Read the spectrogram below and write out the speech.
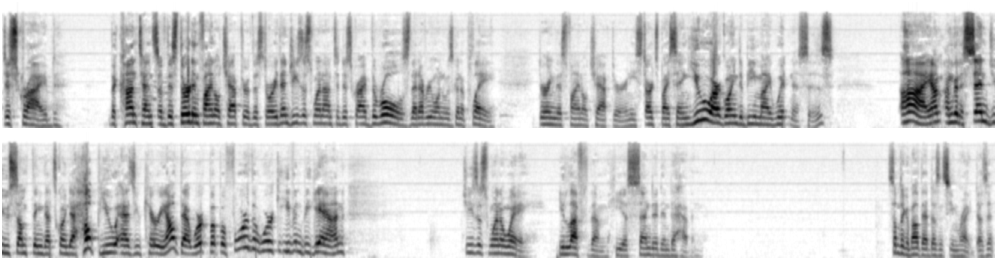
described the contents of this third and final chapter of the story, then Jesus went on to describe the roles that everyone was going to play during this final chapter. And he starts by saying, You are going to be my witnesses. I, I'm, I'm going to send you something that's going to help you as you carry out that work. But before the work even began, Jesus went away he left them, he ascended into heaven. Something about that doesn't seem right, does it?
